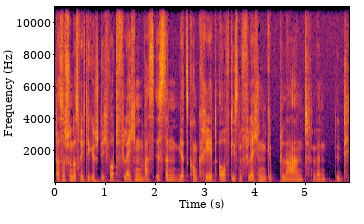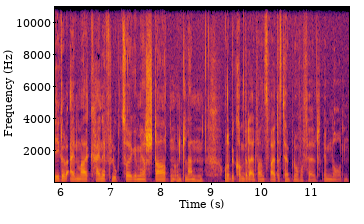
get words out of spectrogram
Das ist schon das richtige Stichwort, Flächen. Was ist denn jetzt konkret auf diesen Flächen geplant, wenn in Tegel einmal keine Flugzeuge mehr starten und landen? Oder bekommen wir da etwa ein zweites Tempelhofer Feld im Norden?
